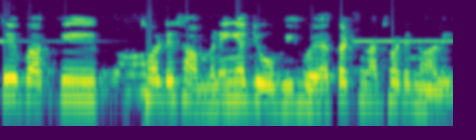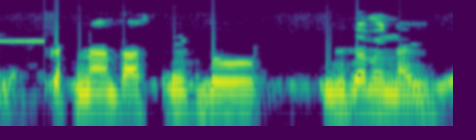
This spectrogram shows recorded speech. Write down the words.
ਤੇ ਬਾਕੀ ਤੁਹਾਡੇ ਸਾਹਮਣੇ ਹੀ ਆ ਜੋ ਵੀ ਹੋਇਆ ਘਟਨਾ ਤੁਹਾਡੇ ਨਾਲ ਹੀ ਹੈ ਘਟਨਾ 10 ਤਰੀਕ ਦੋ ਦੂਜਾ ਮਹੀਨਾ ਜੀ।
